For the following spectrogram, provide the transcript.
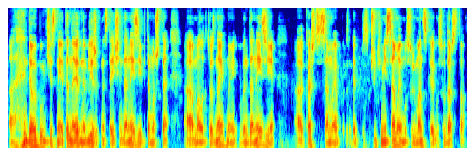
Давай будем честны, это, наверное, ближе к настоящей Индонезии, потому что мало кто знает, но в Индонезии, кажется, самое, чуть ли не самое мусульманское государство.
